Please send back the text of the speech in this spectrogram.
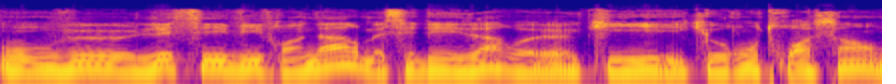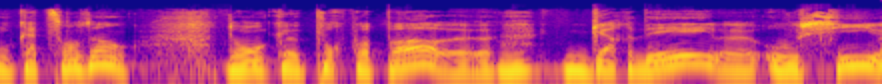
on veut laisser vivre un arbre, c'est des arbres qui, qui auront 300 ou 400 ans. Donc pourquoi pas mmh. garder aussi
